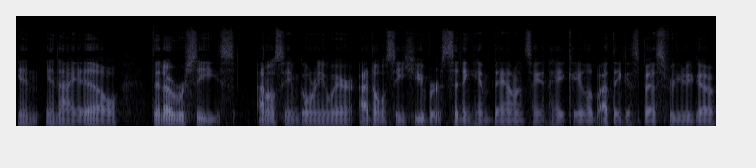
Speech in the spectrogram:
in NIL than overseas. I don't see him going anywhere. I don't see Hubert sitting him down and saying, "Hey, Caleb, I think it's best for you to go."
